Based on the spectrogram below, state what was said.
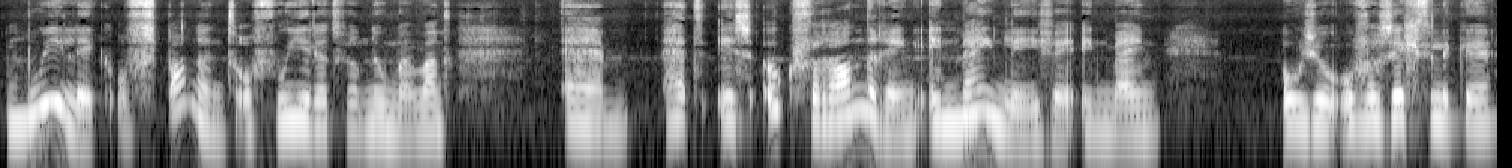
moeilijk of spannend, of hoe je dat wilt noemen. Want eh, het is ook verandering in mijn leven, in mijn o zo overzichtelijke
